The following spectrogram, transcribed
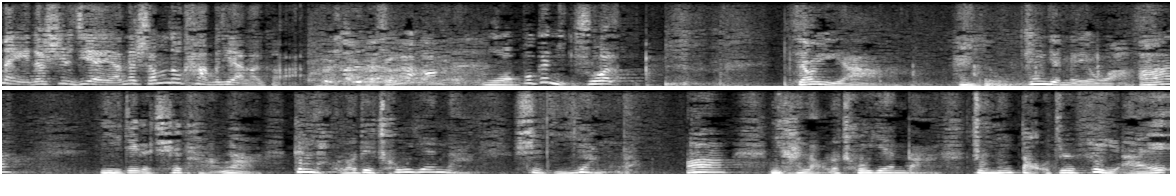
美的世界呀，那什么都看不见了，可。行了啊，我不跟你说了。小雨啊、哎呦，听见没有啊？啊，你这个吃糖啊，跟姥姥这抽烟呐、是一样的啊。你看姥姥抽烟吧，就能导致肺癌，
